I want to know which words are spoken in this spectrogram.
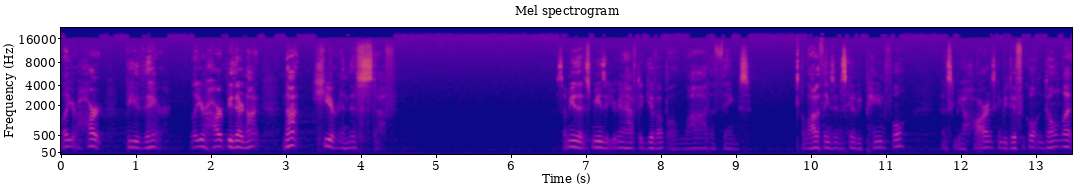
Let your heart be there. Let your heart be there, not, not here in this stuff. Some of you, this means that you're going to have to give up a lot of things. A lot of things, and it's going to be painful, and it's going to be hard, and it's going to be difficult, and don't let,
